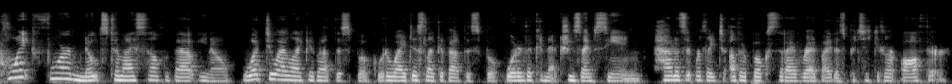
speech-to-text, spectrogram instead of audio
point form notes to myself about, you know, what do I like about this book? What do I dislike about this book? What are the connections I'm seeing? How does it relate to other books that I've read by this particular author?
